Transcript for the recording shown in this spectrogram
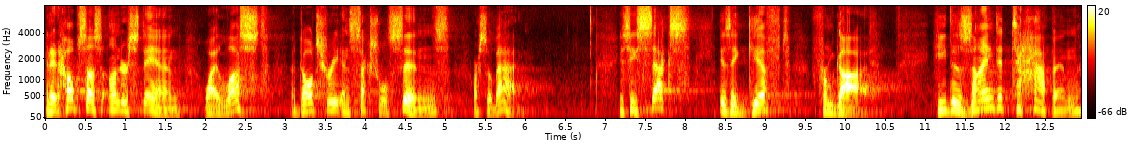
And it helps us understand why lust, adultery, and sexual sins are so bad. You see, sex is a gift from God. He designed it to happen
